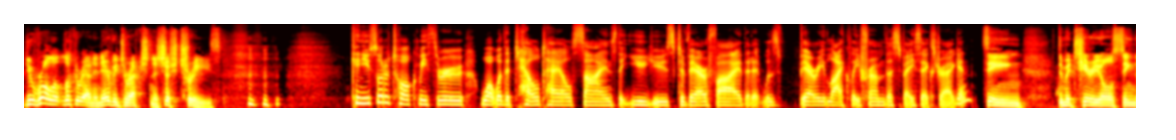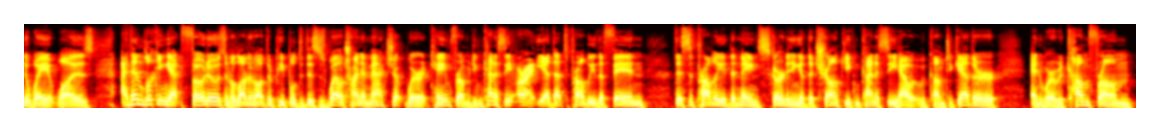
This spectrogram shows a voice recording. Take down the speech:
you roll it, look around in every direction, it's just trees. Can you sort of talk me through what were the telltale signs that you used to verify that it was very likely from the SpaceX Dragon? Seeing the materials, seeing the way it was, and then looking at photos, and a lot of other people did this as well, trying to match up where it came from. And you can kind of see, all right, yeah, that's probably the fin this is probably the main skirting of the trunk. You can kind of see how it would come together and where it would come from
